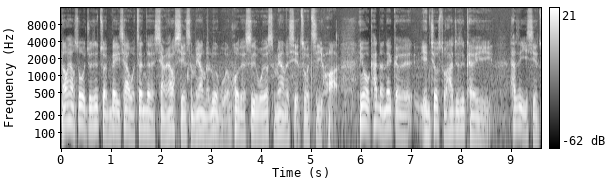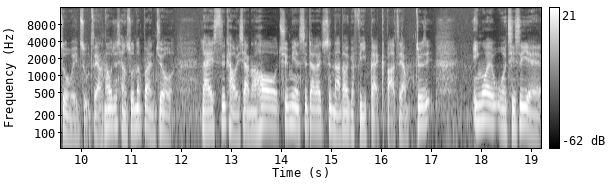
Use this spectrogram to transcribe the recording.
然后我想说，我就是准备一下，我真的想要写什么样的论文，或者是我有什么样的写作计划，因为我看的那个研究所，它就是可以，它是以写作为主这样。那我就想说，那不然就。来思考一下，然后去面试，大概就是拿到一个 feedback 吧。这样就是因为我其实也，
